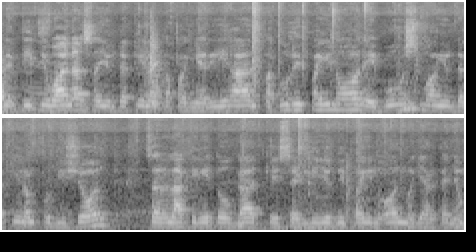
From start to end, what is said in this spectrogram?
Nagtitiwala sa iyong dakilang kapangyarihan. Patuloy, Panginoon, ay buhos mo ang iyong dakilang provisyon sa lalaking ito, God, kay Sir Leo di Panginoon, magyang kanyang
